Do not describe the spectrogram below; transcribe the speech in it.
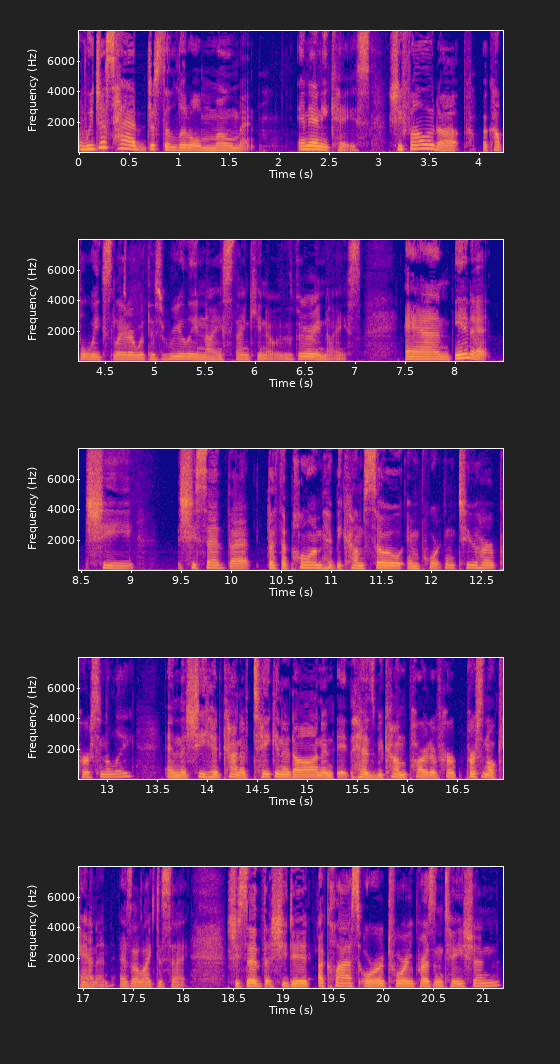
we just had just a little moment. In any case, she followed up a couple weeks later with this really nice thank you note. It was very nice. And in it, she she said that, that the poem had become so important to her personally and that she had kind of taken it on and it has become part of her personal canon, as I like to say. She said that she did a class oratory presentation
